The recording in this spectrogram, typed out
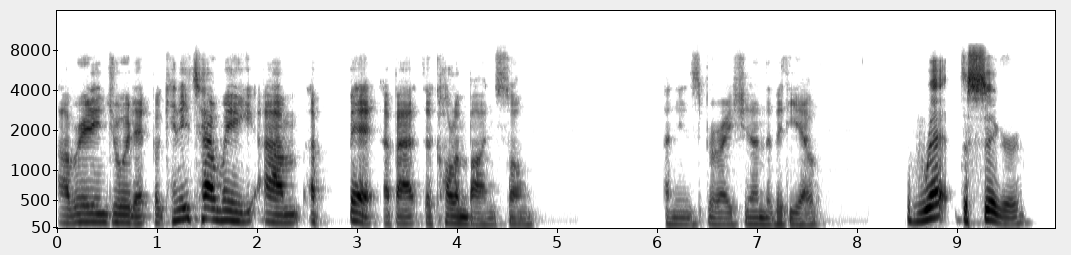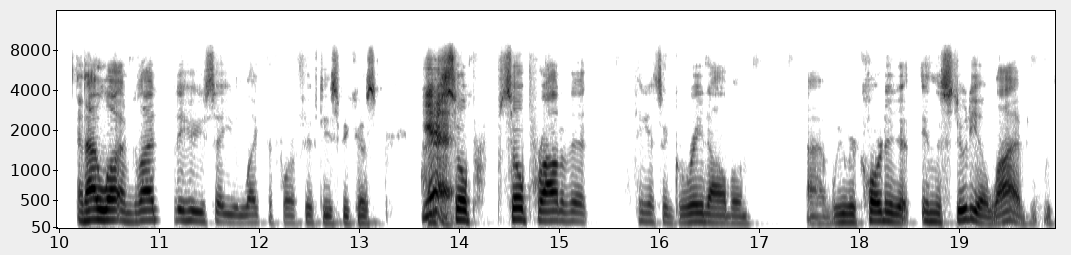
I really enjoyed it. But can you tell me um, a bit about the Columbine song and the inspiration and the video? Rhett the singer, and I love. I'm glad to hear you say you like the 450s because Yeah. I'm so so proud of it. I think it's a great album. Uh, we recorded it in the studio live with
